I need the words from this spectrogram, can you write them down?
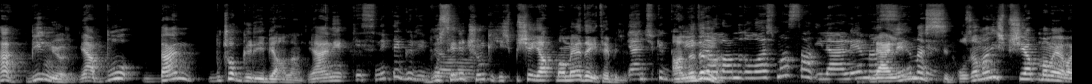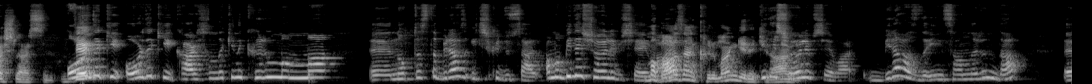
Ha bilmiyorum. Ya bu ben bu çok gri bir alan. Yani Kesinlikle gri bir bu seni alan. çünkü hiçbir şey yapmamaya da itebilir. yani çünkü gri Anladın bir mı? alanda dolaşmazsan ilerleyemezsin. ki. İlerleyemezsin. O zaman hiçbir şey yapmamaya başlarsın. Ve Oradaki oradaki karşındakini kırmama e, noktası da biraz içgüdüsel. Ama bir de şöyle bir şey ama var. bazen kırman bir gerekir de abi. şöyle bir şey var. Biraz da insanların da e,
